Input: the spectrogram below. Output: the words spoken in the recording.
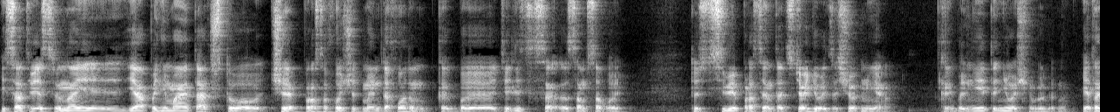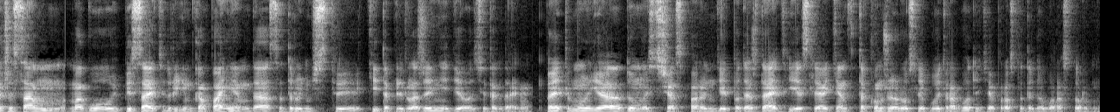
И, соответственно, я понимаю так, что человек просто хочет моим доходом как бы делиться сам собой. То есть себе процент отстегивать за счет меня как бы мне это не очень выгодно. Я также сам могу писать другим компаниям, да, о сотрудничестве, какие-то предложения делать и так далее. Поэтому я думаю сейчас пару недель подождать. Если агент в таком же русле будет работать, я просто договор расторгну.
